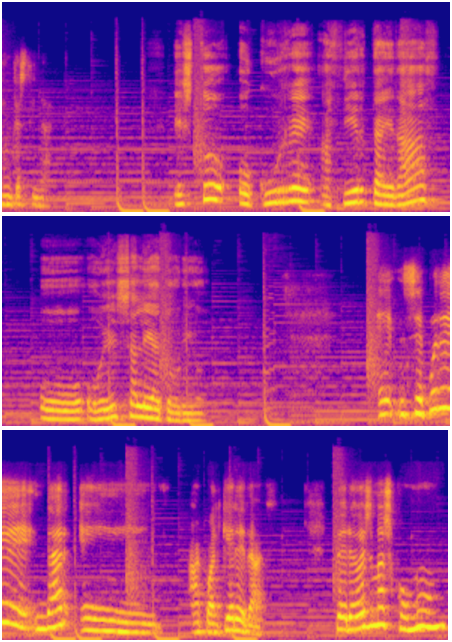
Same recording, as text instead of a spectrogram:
intestinal. ¿Esto ocurre a cierta edad o, es aleatorio? Eh, se puede dar eh, a cualquier edad, pero es más común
